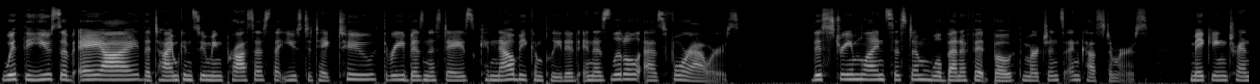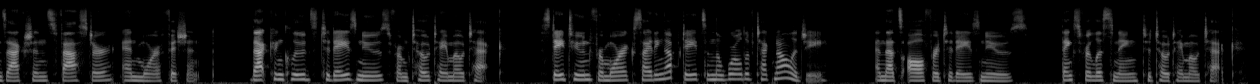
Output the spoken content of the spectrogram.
With the use of AI, the time consuming process that used to take two, three business days can now be completed in as little as four hours. This streamlined system will benefit both merchants and customers, making transactions faster and more efficient. That concludes today's news from Totemo Tech. Stay tuned for more exciting updates in the world of technology. And that's all for today's news. Thanks for listening to Totemo Tech.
